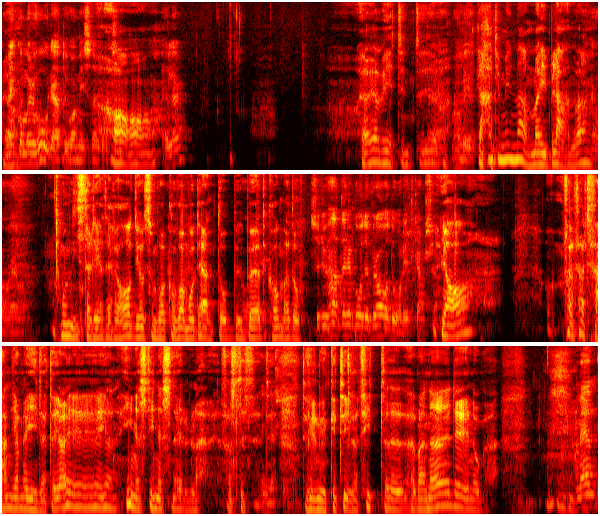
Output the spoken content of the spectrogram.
Men Ja, kommer du ihåg det att du var missnöjd också? ja, Eller? ja jag vet inte. Ja. Man vet. Jag hade min mamma ibland. Va? Ja, ja. Hon installerade radio som var, var modernt och började komma då. Så du hade det både bra och dåligt kanske? Ja, framförallt fann jag mig i detta. Jag är innerst inne snäll. Fast det, det, det vill mycket till att hitta det. Men nej, det är nog... Men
